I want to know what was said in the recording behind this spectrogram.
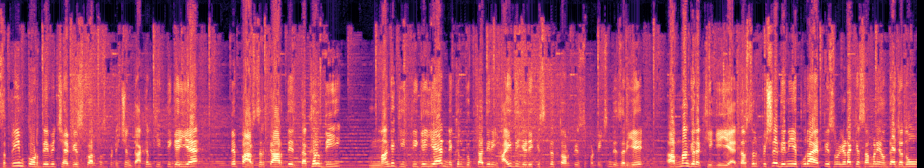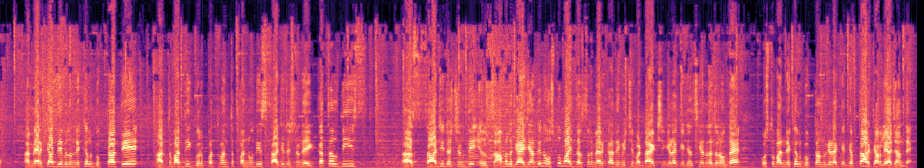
ਸੁਪਰੀਮ ਕੋਰਟ ਦੇ ਵਿੱਚ ਹੈਬੀਅਸ ਕਾਰਪਸ ਪਟੀਸ਼ਨ ਦਾਖਲ ਕੀਤੀ ਗਈ ਹੈ ਤੇ ਭਾਰਤ ਸਰਕਾਰ ਦੇ ਦਖਲ ਦੀ ਮੰਗ ਕੀਤੀ ਗਈ ਹੈ। ਨਿਖਿਲ ਗੁਪਤਾ ਦੀ ਰਿਹਾਈ ਦੀ ਜਿਹੜੀ ਕਿਸੇ ਦੇ ਤੌਰ ਤੇ ਇਸ ਪਟੀਸ਼ਨ ਦੇ ਜ਼ਰੀਏ ਮੰਗ ਰੱਖੀ ਗਈ ਹੈ। ਦਰਅਸਲ ਪਿਛਲੇ ਦਿਨੀ ਇਹ ਪੂਰਾ ਐਪੀਸੋਡ ਜਿਹੜਾ ਕਿ ਸਾਹਮਣੇ ਆਉਂਦਾ ਹੈ ਜਦੋਂ ਅਮਰੀਕਾ ਦੇ ਵੱਲੋਂ ਨਿਖਿਲ ਗੁਪਤਾ ਤੇ ਅੱਤਵਾਦੀ ਗੁਰਪਤਵੰਤ ਪੰਨੂ ਦੀ ਸਾਜ਼ਿਸ਼ ਰਚਣ ਦੇ ਕਤਲ ਦੀ ਅ, ਸਾਜ਼ਿਸ਼ ਰਚਣ ਦੇ ਇਲਜ਼ਾਮ ਲਗਾਏ ਜਾਂਦੇ ਨੇ। ਉਸ ਤੋਂ ਬਾਅਦ ਦਰਅਸਲ ਅਮਰੀਕਾ ਦੇ ਵਿੱਚ ਵੱਡਾ ਐਕਸ਼ਨ ਜਿਹੜਾ ਕਿ ਏਜੰਸੀਆਂ ਦਾ ਨਜ਼ਰ ਆਉਂਦਾ ਹੈ। ਉਸ ਤੋਂ ਬਾਅਦ ਨਿਖਿਲ ਗੁਪਤਾ ਨੂੰ ਜਿਹੜਾ ਕਿ ਗ੍ਰਿਫਤਾਰ ਕਰ ਲਿਆ ਜਾਂਦਾ ਹੈ।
